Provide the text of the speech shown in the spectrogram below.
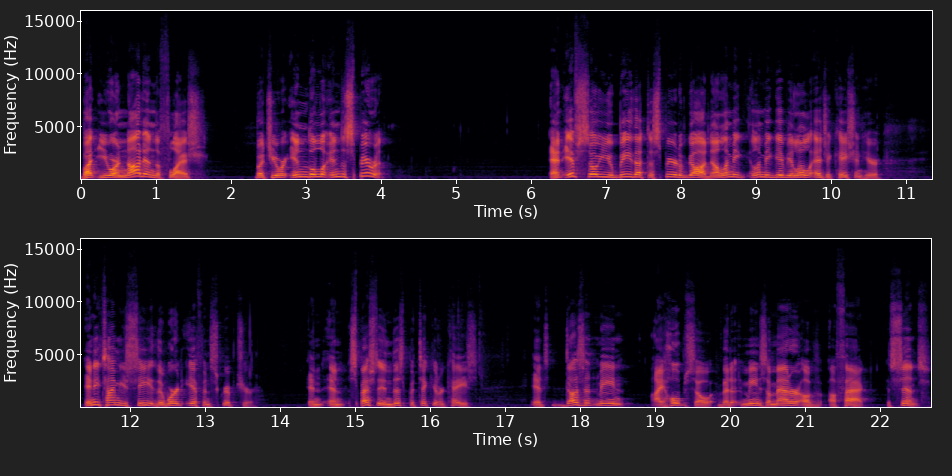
But you are not in the flesh, but you are in the, in the Spirit. And if so you be that the Spirit of God. Now let me, let me give you a little education here. Anytime you see the word if in Scripture, and, and especially in this particular case, it doesn't mean I hope so, but it means a matter of a fact. It's since.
